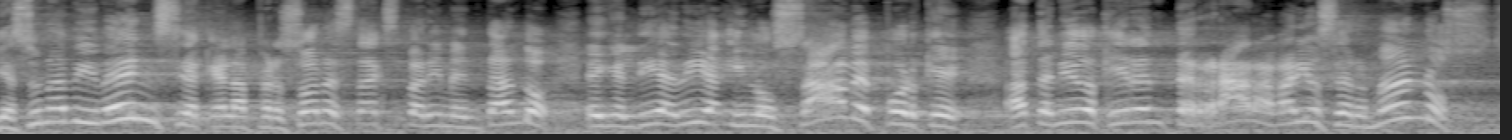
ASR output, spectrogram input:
Y es una vivencia que la persona está experimentando en el día a día y lo sabe porque ha tenido que ir a enterrar a varios hermanos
